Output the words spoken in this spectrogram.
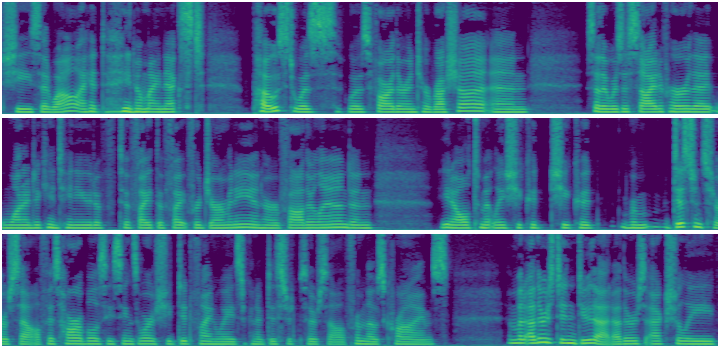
she said, well, I had you know my next post was was farther into Russia, and so there was a side of her that wanted to continue to to fight the fight for Germany and her fatherland, and you know ultimately she could she could rem- distance herself. As horrible as these things were, she did find ways to kind of distance herself from those crimes. And but others didn't do that. Others actually,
